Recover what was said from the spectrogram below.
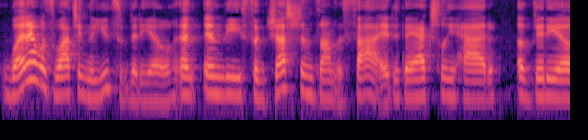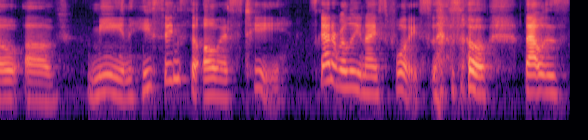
when I was watching the YouTube video and in the suggestions on the side, they actually had a video of Min. He sings the OST. He's got a really nice voice. so that was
